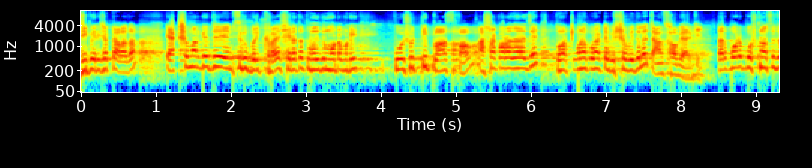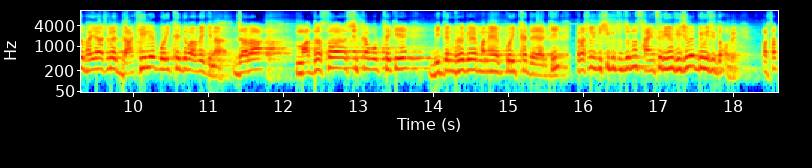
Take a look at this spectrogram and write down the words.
জিপের হিসাবটা আলাদা। একশো মার্কের যে এমসিকিউ পরীক্ষা হয়, সেটাতে তুমি যদি মোটামুটি পঁয়ষট্টি প্লাস পাও, আশা করা যায় যে তোমার কোনো কোনো একটা বিশ্ববিদ্যালয়ে চান্স হবে আর কি। তারপরে প্রশ্ন আছে যে ভাইয়া আসলে দাখিলে পরীক্ষা দিতে পারবে কিনা? যারা মাদ্রাসা শিক্ষা বোর্ড থেকে বিজ্ঞান বিভাগে মানে পরীক্ষা দেয় আর কি, তারা আসলে কৃষি কিছুর জন্য সায়েন্সের ইউনিট হিসেবে বিবেচিত হবে। অর্থাৎ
